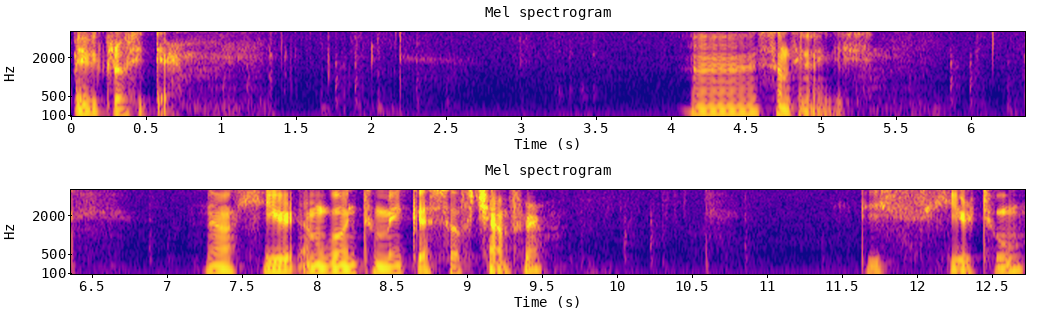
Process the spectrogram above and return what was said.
maybe close it there. Uh, something like this. Now here I'm going to make a soft chamfer. This here too.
